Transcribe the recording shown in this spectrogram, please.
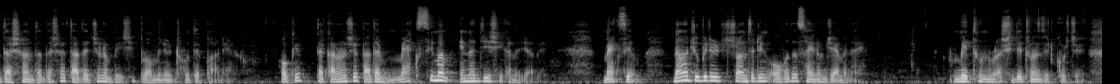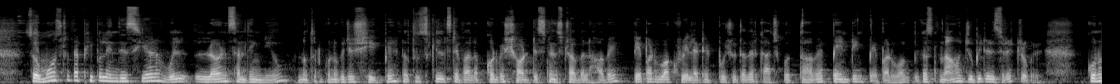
দশা আন্তর্দশা তাদের জন্য বেশি প্রমিনেন্ট হতে পারে। ওকে তার কারণ হচ্ছে তাদের ম্যাক্সিমাম এনার্জি সেখানে যাবে। Maximum now Jupiter transiting over the sign of Gemini মিথুন রাশিতে ট্রানজিট করছে। So most of the people in this year will learn something new নতুন কোনো কিছু শিখবে, নতুন স্কিলস ডেভেলপ করবে শর্ট ডিস্টেন্স ট্রাভেল হবে পেপার ওয়ার্ক রিলেটেড প্রচুর তাদের কাজ করতে হবে pending paper work because now Jupiter is retrograde কোনো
